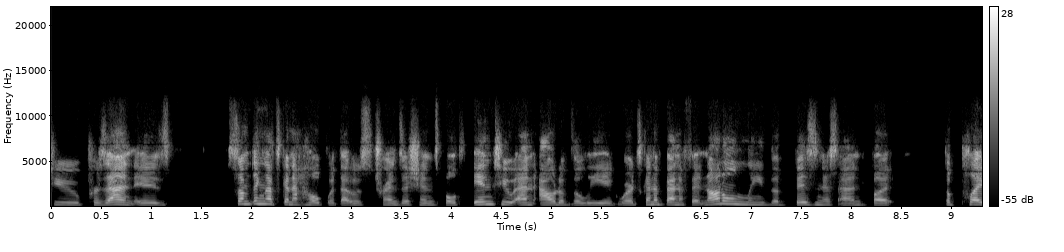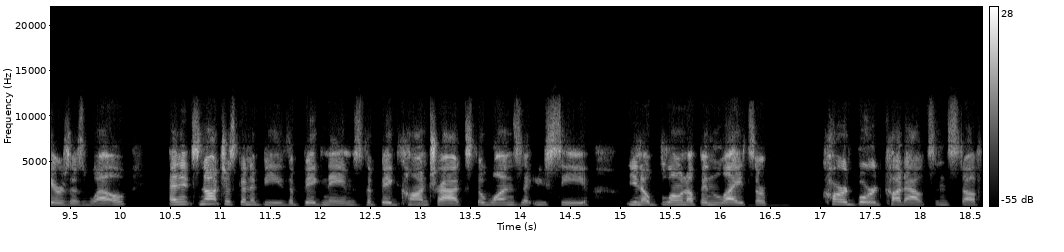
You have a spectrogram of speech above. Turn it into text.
to present is something that's going to help with those transitions both into and out of the league where it's going to benefit not only the business end but the players as well and it's not just going to be the big names the big contracts the ones that you see you know blown up in lights or cardboard cutouts and stuff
